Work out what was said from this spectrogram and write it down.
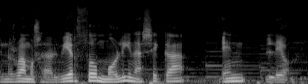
nos vamos al Bierzo, Molina Seca en León.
